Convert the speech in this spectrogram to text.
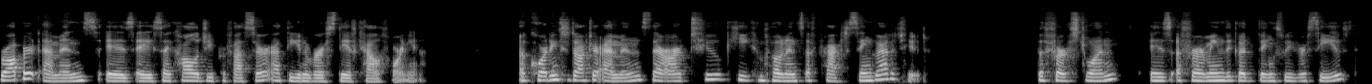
Robert Emmons is a psychology professor at the University of California. According to Dr. Emmons, there are two key components of practicing gratitude. The first one is affirming the good things we've received,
